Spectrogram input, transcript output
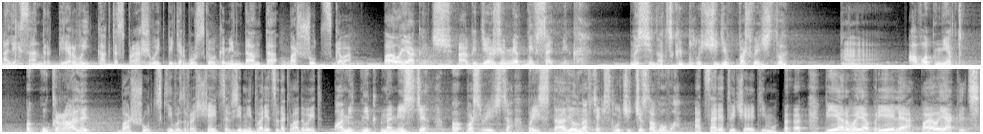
Александр I как-то спрашивает петербургского коменданта Башутского. Павел Яковлевич, а где же медный всадник? На Сенатской площади, Ваше Величество хм, А вот нет, украли Башутский возвращается в Зимний дворец и докладывает. Памятник на месте, э, Ваше Величество Приставил на всякий случай часового А царь отвечает ему. 1 апреля, Павел Яковлевич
